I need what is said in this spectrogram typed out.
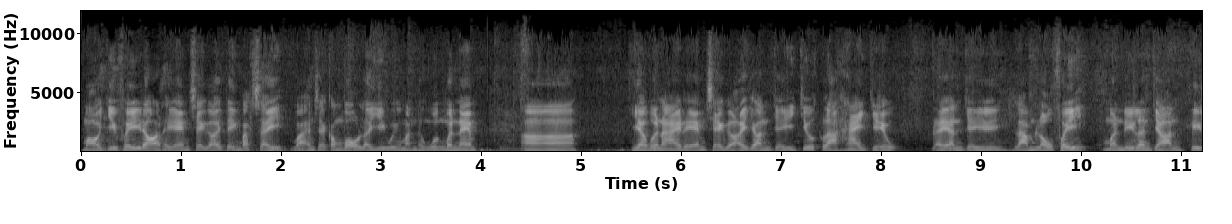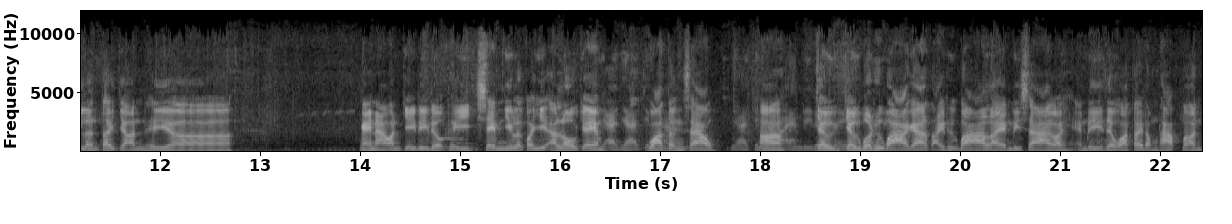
Mọi chi phí đó thì em sẽ gửi tiền bác sĩ và em sẽ công bố lại với quý mạnh thường quân bên em. À, giờ bữa nay thì em sẽ gửi cho anh chị trước là 2 triệu để anh chị làm lộ phí mình đi lên chảnh khi lên tới chảnh thì uh, ngày nào anh chị đi được thì xem như là có gì alo cho em. Dạ dạ qua nào- tuần sau. Dạ à, nào em đi trừ trừ bữa thứ ba ra tại thứ ba là em đi xa rồi em đi qua tới đồng tháp bệnh.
